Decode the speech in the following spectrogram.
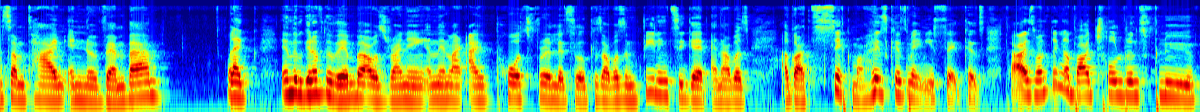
some time in november. Like in the beginning of november i was running and then like i paused for a little because i wasn't feeling too good and i was i got sick. My host kids made me sick because guys one thing about children's flu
